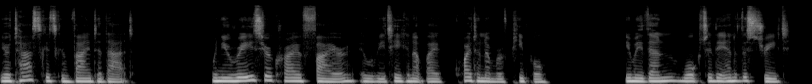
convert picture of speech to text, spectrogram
Your task is confined to that. When you raise your cry of fire, it will be taken up by quite a number of people. You may then walk to the end of the street,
